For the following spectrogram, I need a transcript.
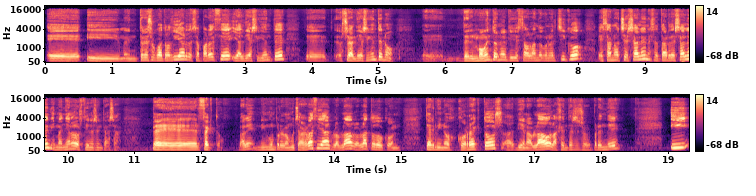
Eh, y en tres o cuatro días desaparece y al día siguiente, eh, o sea, al día siguiente no, eh, del momento en el que yo estaba hablando con el chico, esta noche salen, esta tarde salen y mañana los tienes en casa. Perfecto, ¿vale? Ningún problema, muchas gracias, bla, bla, bla, bla, todo con términos correctos, ah, bien hablado, la gente se sorprende. Y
